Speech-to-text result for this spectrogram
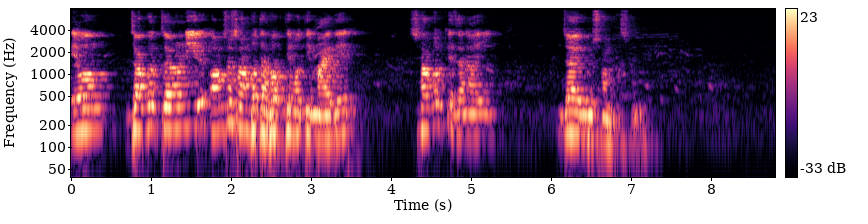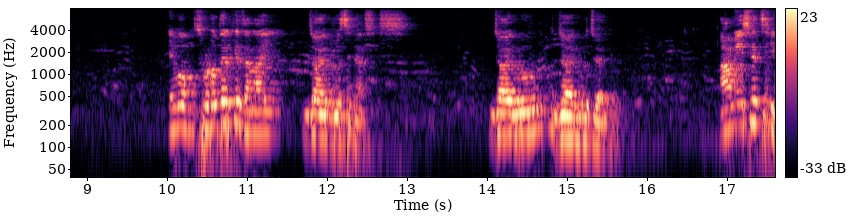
এবং জগৎ জননীর অংশ সম্পদা ভক্তিমতী মায়েদের সকলকে জানাই জয়গুরু সম্ভাষণ। এবং ছোটদেরকে জানাই জয়গুরু সিনাশিস জয়গুরু জয়গুরু জয়গুরু। আমি এসেছি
